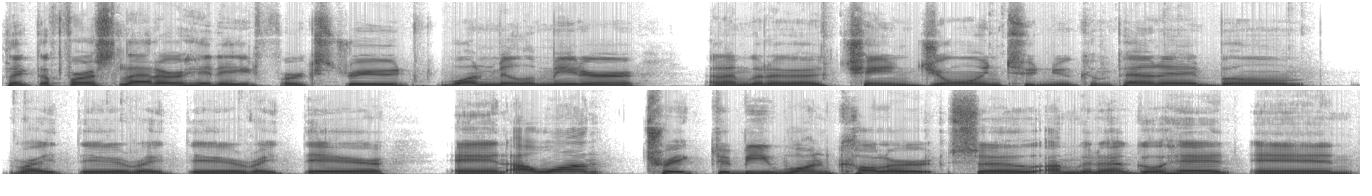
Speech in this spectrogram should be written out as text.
click the first letter, hit eight for extrude, one millimeter, and I'm gonna change join to new component, boom, right there, right there, right there. And I want trick to be one color, so I'm gonna go ahead and,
